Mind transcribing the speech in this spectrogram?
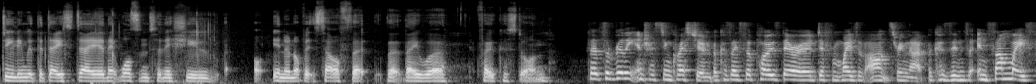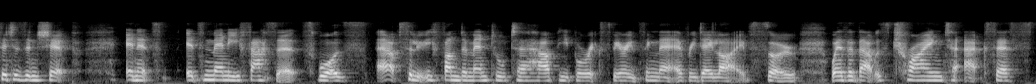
dealing with the day to day and it wasn't an issue in and of itself that, that they were focused on? That's a really interesting question because I suppose there are different ways of answering that. Because in in some ways, citizenship, in its its many facets, was absolutely fundamental to how people were experiencing their everyday lives. So whether that was trying to access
